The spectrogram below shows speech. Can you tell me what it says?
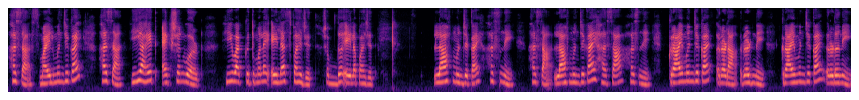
हसा. स्माईल म्हणजे काय? हसा. ही आहेत ॲक्शन वर्ड ही वाक्य तुम्हाला यायलाच पाहिजेत. शब्द यायला पाहिजेत. लाफ म्हणजे काय? हसणे. हसा. लाफ म्हणजे काय? हसा हसणे. क्राय म्हणजे काय? रडा रडणे. क्राय म्हणजे काय? रडणे.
